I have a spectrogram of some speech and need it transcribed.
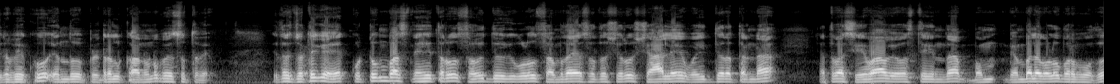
ಇರಬೇಕು ಎಂದು ಫೆಡರಲ್ ಕಾನೂನು ಬಯಸುತ್ತದೆ. ಇದರ ಜೊತೆಗೆ ಕುಟುಂಬ ಸ್ನೇಹಿತರು, ಸಹೋದ್ಯೋಗಿಗಳು, ಸಮುದಾಯ ಸದಸ್ಯರು, ಶಾಲೆ, ವೈದ್ಯರ ತಂಡ ಅಥವಾ ಸೇವಾ ವ್ಯವಸ್ಥೆಯಿಂದ ಬೆಂಬಲಗಳು ಬರಬಹುದು.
